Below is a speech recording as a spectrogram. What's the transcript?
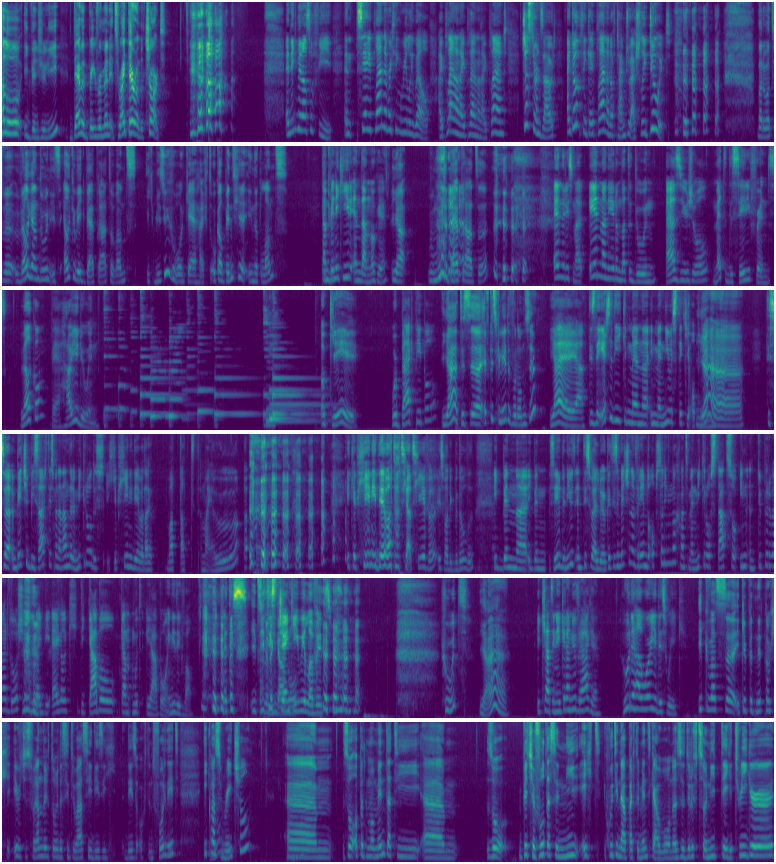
Hallo, ik ben Julie. Damn it, Braverman, it's right there on the chart. En ik ben Anne-Sophie. En say I planned everything really well. I plan and I plan and I planned. Just turns out, I don't think I planned enough time to actually do it. Maar wat we wel gaan doen, is elke week bijpraten, want ik mis u gewoon keihard. Ook al bent je in het land. Dan ben ik hier en dan nog, hè. Ja, we moeten bijpraten. En er is maar één manier om dat te doen. As usual, met de serie Friends. Welkom bij How You Doing. Oké. We're back, people. Ja, het is eh, even geleden voor ons, hè? Ja, ja, ja. Het is de eerste die ik in mijn, eh, in mijn nieuwe stekje opneem. Ja. Het is eh, een beetje bizar. Het is met een andere micro, dus ik heb geen idee wat dat... Wat dat amai. ik heb geen idee wat dat gaat geven, is wat ik bedoelde. Ik ben, eh, ik ben zeer benieuwd en het is wel leuk. Het is een beetje een vreemde opstelling nog, want mijn micro staat zo in een Tupperware doosje, omdat ik die eigenlijk... Die kabel kan... Moet, ja, bon, in ieder geval. Het is, Iets het is janky, we love it. Goed. Ja. Ik ga het in één keer aan u vragen. Who the hell were you this week? Ik, was, eh, ik heb het net nog eventjes veranderd door de situatie die zich deze ochtend voordeed. Ik was Oh. Rachel. Ehm, zo op het moment dat hij ehm, zo een beetje voelt dat ze niet echt goed in dat appartement kan wonen. Ze durft zo niet tegen Trigger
